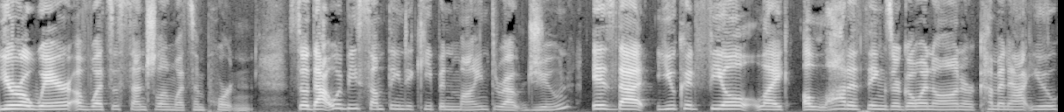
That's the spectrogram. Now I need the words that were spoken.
You're aware of what's essential and what's important. So that would be something to keep in mind throughout June is that you could feel like a lot of things are going on or coming at you.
